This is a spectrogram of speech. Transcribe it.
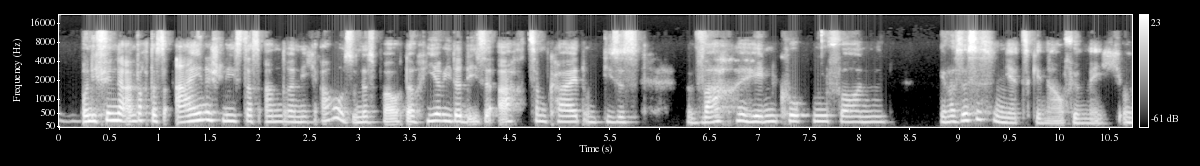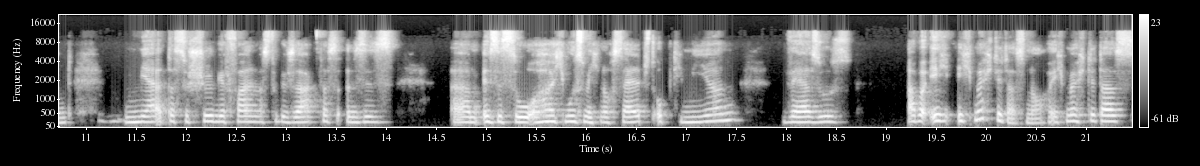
Mhm. Und ich finde einfach, das eine schließt das andere nicht aus. Und es braucht auch hier wieder diese Achtsamkeit und dieses wache Hingucken von, ja, was ist es denn jetzt genau für mich? Und mhm. mir hat das so schön gefallen, was du gesagt hast. Es ist, ähm, ist es so, oh, ich muss mich noch selbst optimieren versus, aber ich, ich möchte das noch. Ich möchte das,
